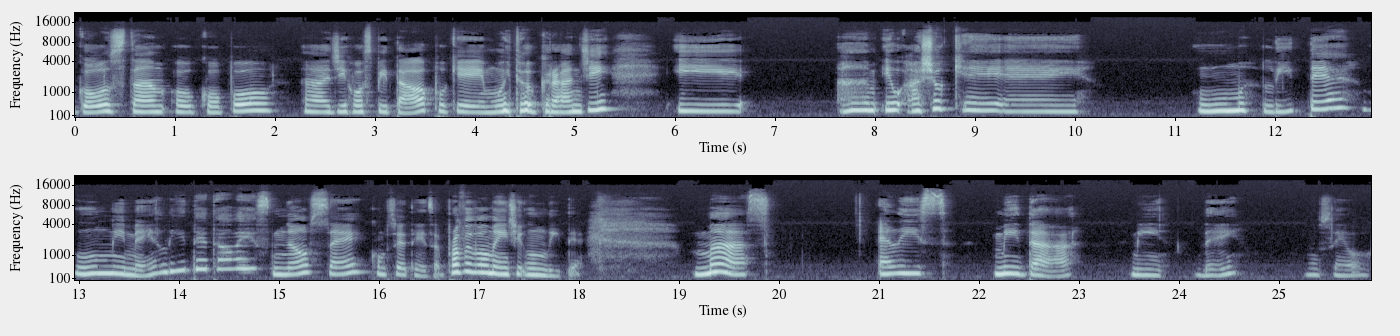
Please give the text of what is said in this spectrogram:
gostam o copo uh, de hospital porque é muito grande. E um, eu acho que é um liter, um e meio liter talvez, não sei com certeza, provavelmente um liter. Mas eles me dão me dei, não sei o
